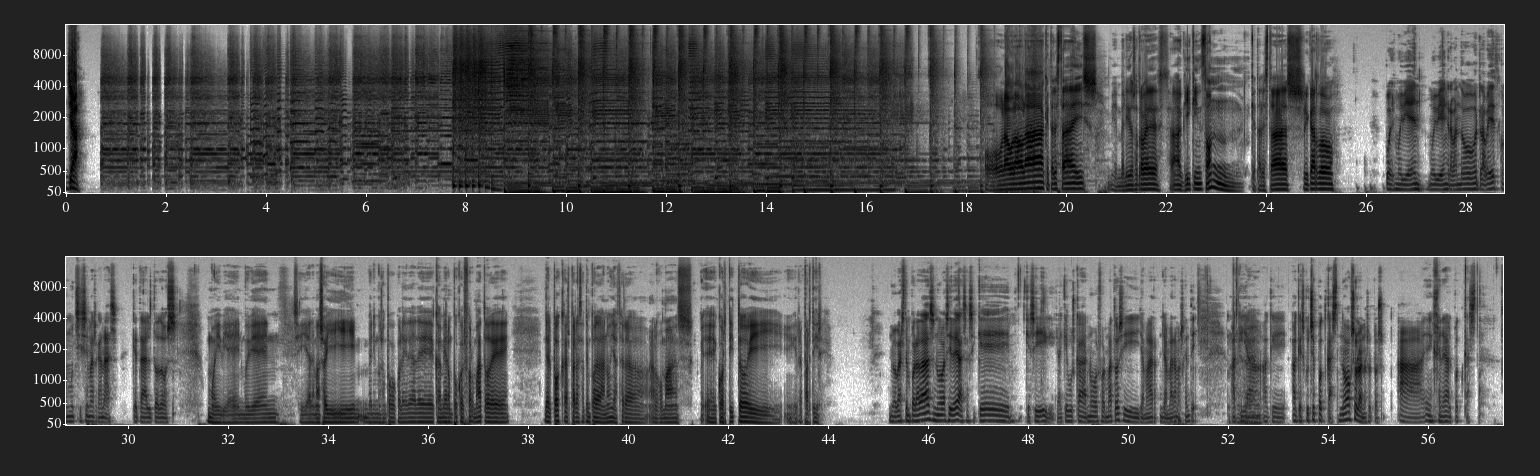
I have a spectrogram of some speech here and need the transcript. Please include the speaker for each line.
Speaker 1: Ya. Hola, hola, hola, ¿qué tal estáis? Bienvenidos otra vez a Geeking Zone. ¿Qué tal estás, Ricardo?
Speaker 2: Pues muy bien, muy bien, grabando otra vez con muchísimas ganas. ¿Qué tal todos?
Speaker 1: Muy bien, muy bien. Sí, además hoy venimos un poco con la idea de cambiar un poco el formato de, del podcast para esta temporada, ¿no? Y hacer algo más eh, cortito y, y repartir.
Speaker 2: Nuevas temporadas, nuevas ideas, así que, que sí, que hay que buscar nuevos formatos y llamar, llamar a más gente aquí a, a que, a que escuche podcast, no solo a nosotros, a, en general podcast.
